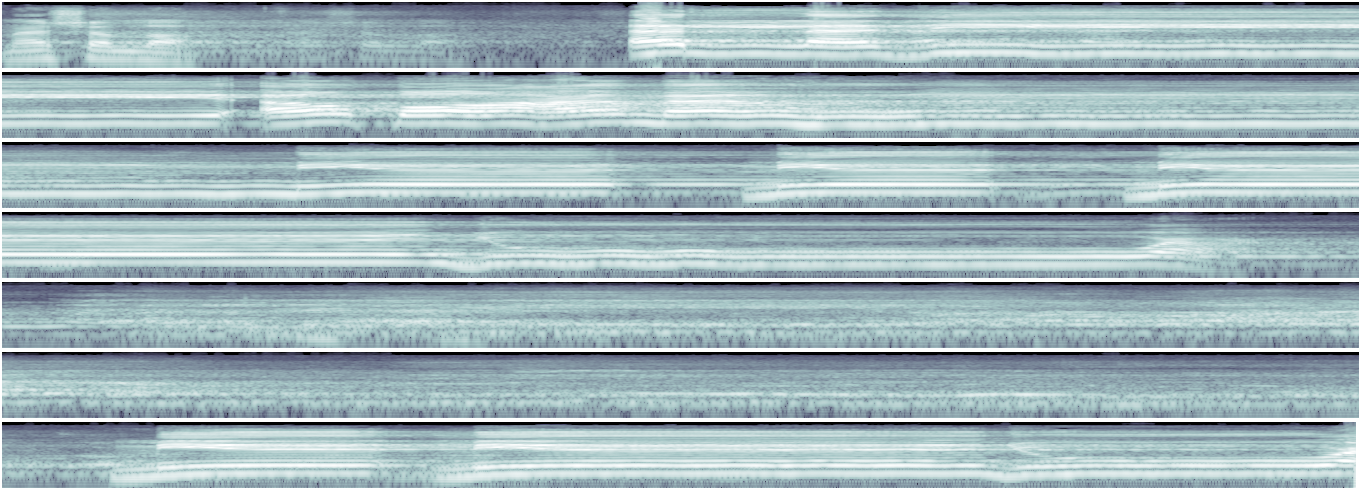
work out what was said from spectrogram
মাশাল্লাহ الذي أطعمهم من من من جوع من من جوع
